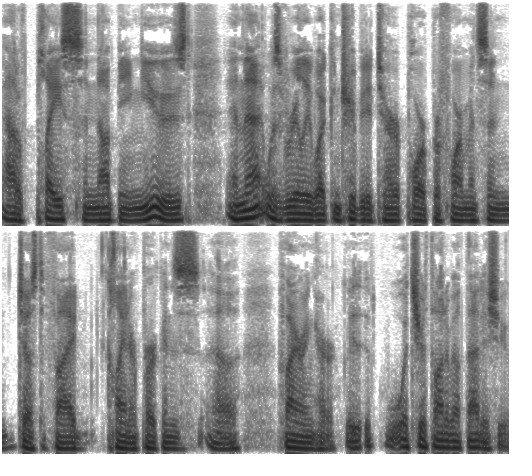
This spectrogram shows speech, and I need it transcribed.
out of place and not being used. And that was really what contributed to her poor performance and justified Kleiner Perkins uh, firing her. What's your thought about that issue?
